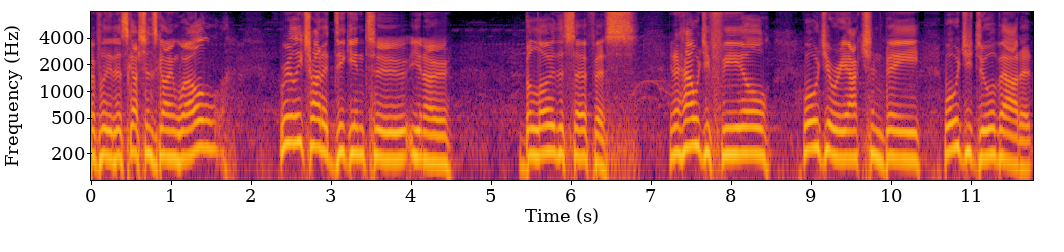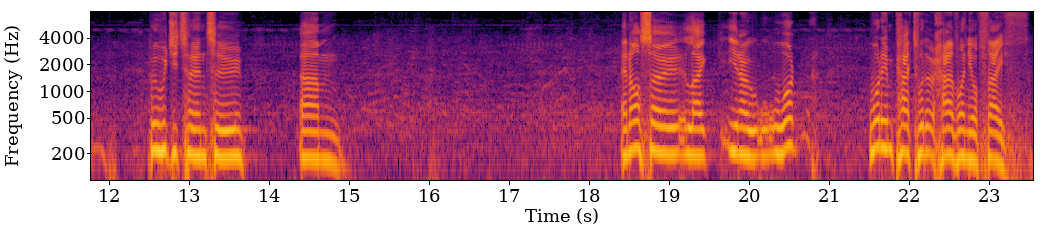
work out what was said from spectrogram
Hopefully, the discussion's going well. Really try to dig into, you know, below the surface. You know, how would you feel? What would your reaction be? What would you do about it? Who would you turn to? Um, and also, like, you know, what what impact would it have on your faith?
